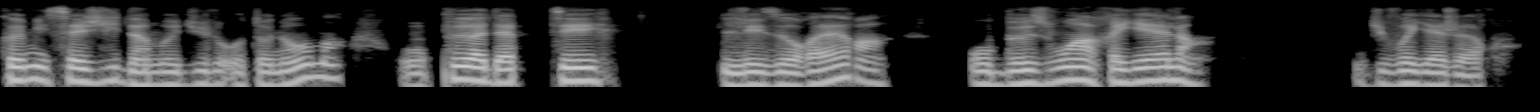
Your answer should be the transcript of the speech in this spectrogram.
comme il s'agit d'un module autonome, on peut adapter les horaires aux besoins réels du voyageur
